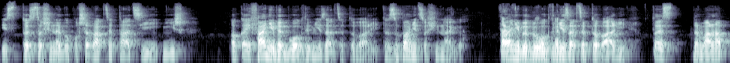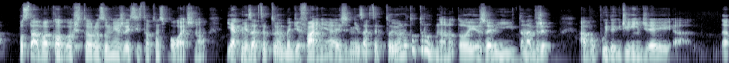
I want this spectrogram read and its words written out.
jest, to jest coś innego, potrzeba akceptacji niż okej, okay, fajnie by było, gdyby mnie zaakceptowali. To jest zupełnie coś innego. Tak. Fajnie by było, gdyby tak. mnie zaakceptowali. To jest normalna postawa kogoś, kto rozumie, że jest istotą społeczną. Jak mnie zaakceptują, będzie fajnie, a jeżeli nie zaakceptują, no to trudno. No to jeżeli to najwyżej albo pójdę gdzie indziej, a, a,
